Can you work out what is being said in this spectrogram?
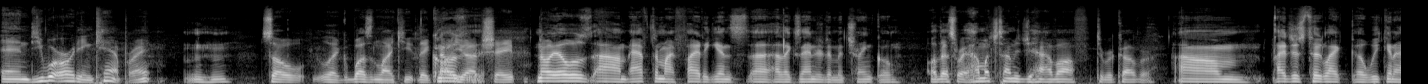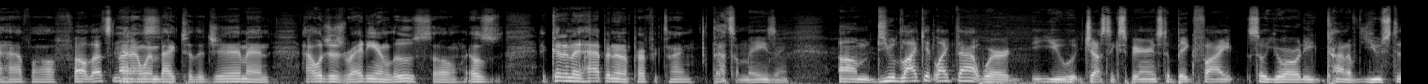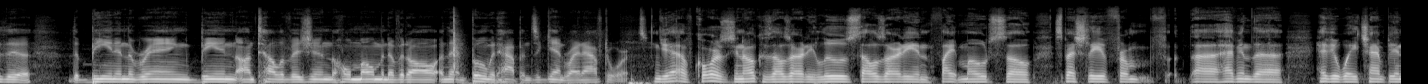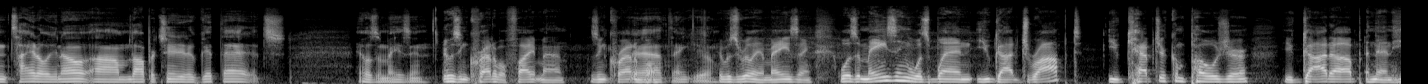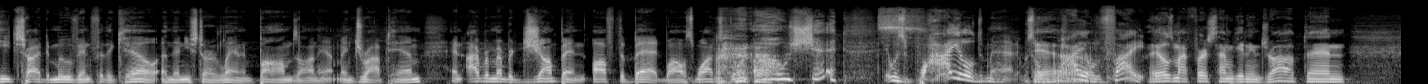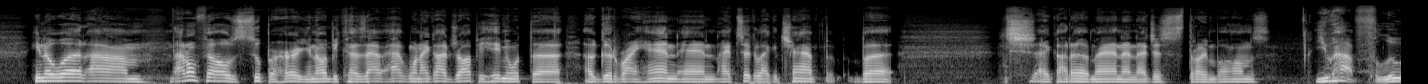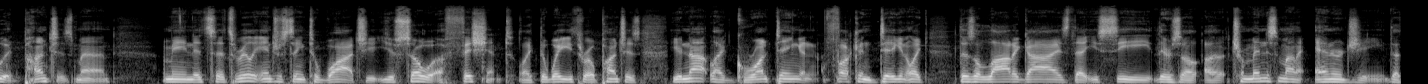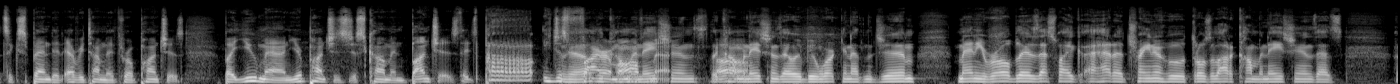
And you were already in camp, right? Mm hmm. So like it wasn't like you, they caught No, it you out of shape. No, it was um, after my fight against uh, Alexander Dimitrenko. Oh, that's right. How much time did you have off to recover? Um, I just took like a week and a half off. Oh, that's nice. And I went back to the gym, and I was just ready and loose. So it was, it couldn't have happened in a perfect time. That's amazing. Um, do you like it like that, where you just experienced a big fight, so you're already kind of used to the the being in the ring, being on television, the whole moment of it all, and then boom, it happens again right afterwards. Yeah, of course, you know, because I was already loose. I was already in fight mode. So especially from uh, having the heavyweight champion title, you know, um, the opportunity to get that, it's it was amazing. It was incredible fight, man. It was incredible. Yeah, thank you. It was really amazing. What was amazing was when you got dropped, you kept your composure, you got up, and then he tried to move in for the kill, and then you started landing bombs on him and dropped him. And I remember jumping off the bed while I was watching, going, "Oh shit!" It was wild, man. It was a Yeah. wild fight. It was my first time getting dropped, and you know what? Um, I don't feel I was super hurt, you know, because I, I, when I got dropped, he hit me with the, a good right hand, and I took it like a champ. But I got up, man, and I just throwing bombs. You have fluid punches, man. I mean, it's it's really interesting to watch. You, you're so efficient, like the way you throw punches. You're not like grunting and fucking digging. Like there's a lot of guys that you see. There's a, a tremendous amount of energy that's expended every time they throw punches. But you, man, your punches just come in bunches. They just you just Yeah, fire the them off, combinations, the Oh. combinations that we've been working at the gym. Manny Robles. That's why I had a trainer who throws a lot of combinations. That's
